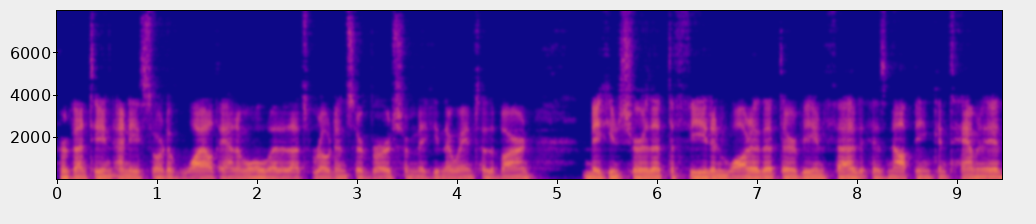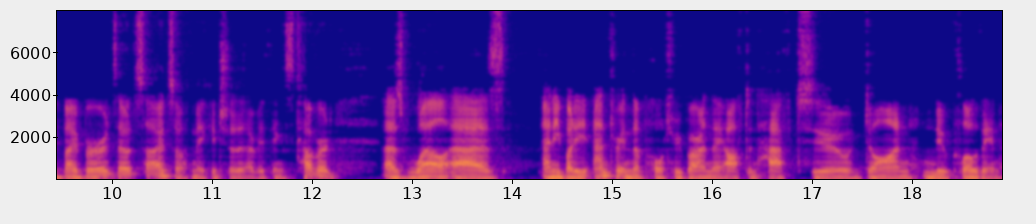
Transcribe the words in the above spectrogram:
preventing any sort of wild animal, whether that's rodents or birds, from making their way into the barn, making sure that the feed and water that they're being fed is not being contaminated by birds outside. So making sure that everything's covered, as well as anybody entering the poultry barn, they often have to don new clothing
